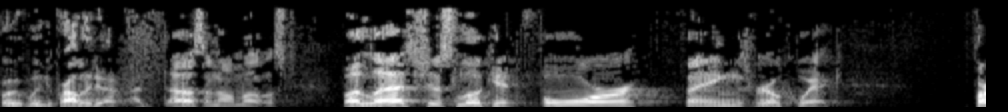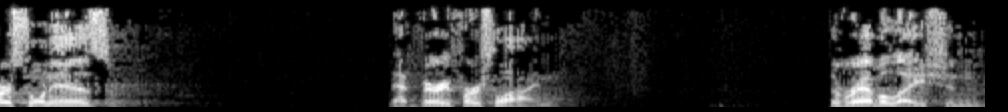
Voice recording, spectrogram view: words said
we we could probably do a dozen almost. But let's just look at four things real quick. First one is that very first line the revelation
